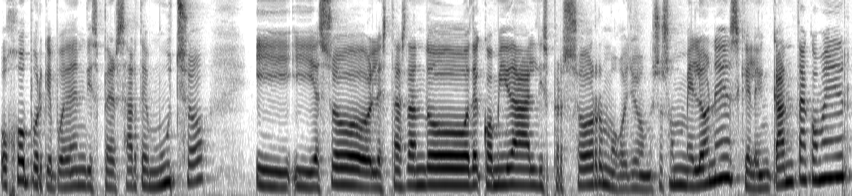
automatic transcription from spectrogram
ojo porque pueden dispersarte mucho y, eso le estás dando de comida al dispersor mogollón. Esos son melones que le encanta comer.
